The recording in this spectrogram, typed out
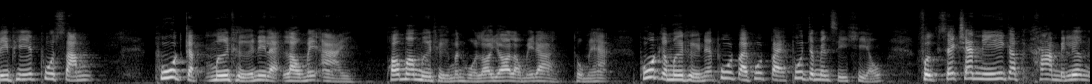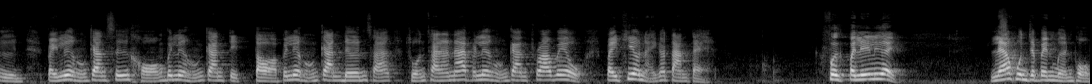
รีพีทพูดซ้ำพูดกับมือถือนี่แหละ เราไม่อาย เพราะว่ามือถือมันหัวเราะย่อเราไม่ได้ ถูกไหมฮะ พูดกับมือถือเนี่ยพูดไปพูดไปพูดจนเป็นสีเขียว ฝึกเซกชันนี้ก็ข้ามไปเรื่องอื่น ไปเรื่องของการซื้อของไปเรื่องของการติดต่อ ไปเรื่องของการเดินสสวนสาธารณะไปเรื่องของการทราเวลไปเที่ยวไหนก็ตามแต่ ฝึกไปเรื่อยๆ แล้วคุณจะเป็นเหมือนผม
